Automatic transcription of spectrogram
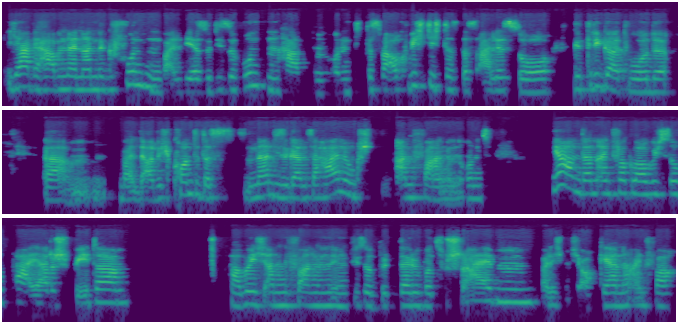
ja, wir haben einander gefunden, weil wir so diese Wunden hatten. Und das war auch wichtig, dass das alles so getriggert wurde, ähm, weil dadurch konnte das, ne, diese ganze Heilung anfangen. Und ja, und dann einfach, glaube ich, so ein paar Jahre später habe ich angefangen, irgendwie so darüber zu schreiben, weil ich mich auch gerne einfach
